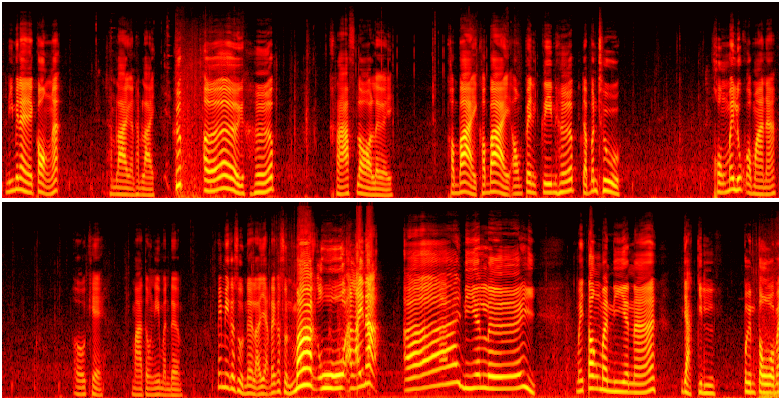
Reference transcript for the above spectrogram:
อันนี้ไม่อะไรในกล่องอะ ทำลายกันทำลายฮึบเออเฮิร์บคราฟรอเลยคอมไบคอมไบเอาเป็นกรีนเฮิร์บดับเบิลทูคงไม่ลุกออกมานะ โอเค มาตรงนี้เหมือนเดิม ไม่มีกระสุนเลยเหรอ อยากได้กระสุนมาก โอ้อะไรนะอ้าเนียนเลย ไม่ต้องมาเนียนนะ อยากกินปืนโตไหม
